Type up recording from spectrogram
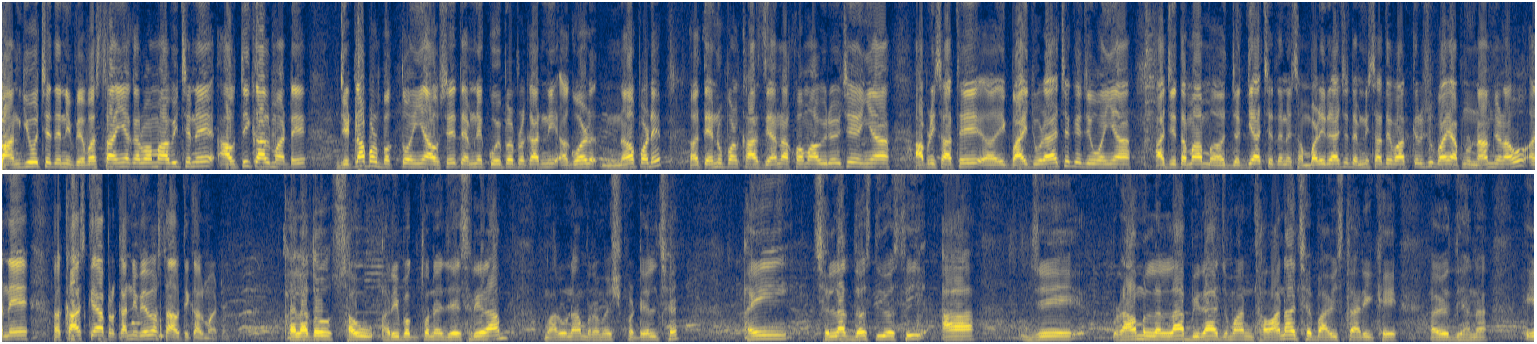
વાનગીઓ છે તેની વ્યવસ્થા અહીંયા કરવામાં આવી છે ને આવતીકાલ માટે જેટલા પણ ભક્તો અહીંયા આવશે તેમને કોઈ પણ પ્રકારની અગવડ ન પડે. તેનું પણ ખાસ ધ્યાન રાખવામાં આવી રહ્યું છે. અહીંયા આપણી સાથે એક ભાઈ જોડાયા છે કે જેઓ અહીંયા આ જે તમામ જગ્યા છે તેને સંભાળી રહ્યા છે. તેમની સાથે વાત કરીશું. ભાઈ, આપનું નામ જણાવો અને ખાસ કયા પ્રકારની વ્યવસ્થા આવતીકાલ માટે? પહેલાં તો સૌ હરિભક્તોને જય શ્રી રામ મારું નામ રમેશ પટેલ છે. અહીં છેલ્લા દસ દિવસથી આ જે રામલલ્લા બિરાજમાન થવાના છે બાવીસ તારીખે અયોધ્યાના,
